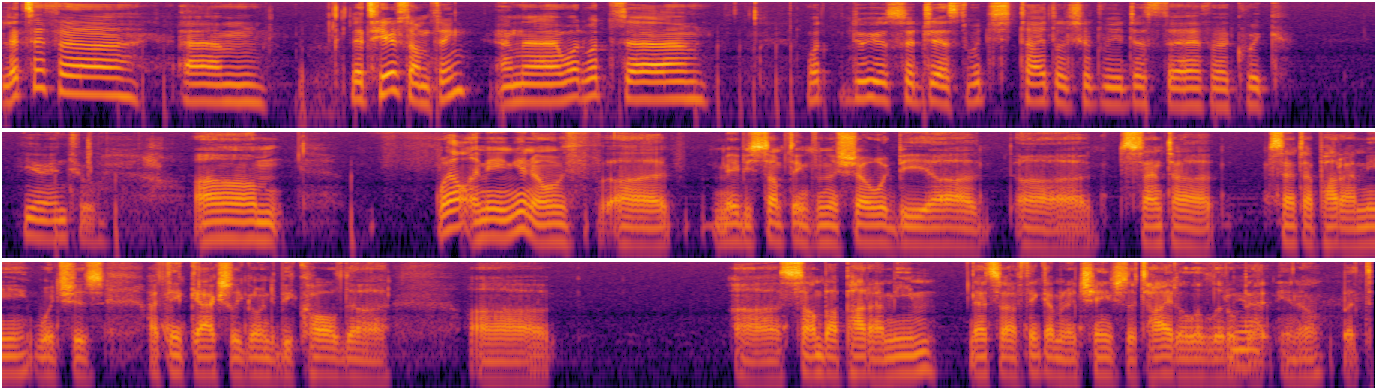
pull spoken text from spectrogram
let's have a um, let's hear something. And uh, what what um, what do you suggest? Which title should we just uh, have a quick hear intro? Um, well, I mean, you know, if, uh, maybe something from the show would be uh, uh, Santa Santa para mí, which is I think actually going to be called uh, Samba Paramim. That's I think I'm going to change the title a little yeah. bit, you know, but.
